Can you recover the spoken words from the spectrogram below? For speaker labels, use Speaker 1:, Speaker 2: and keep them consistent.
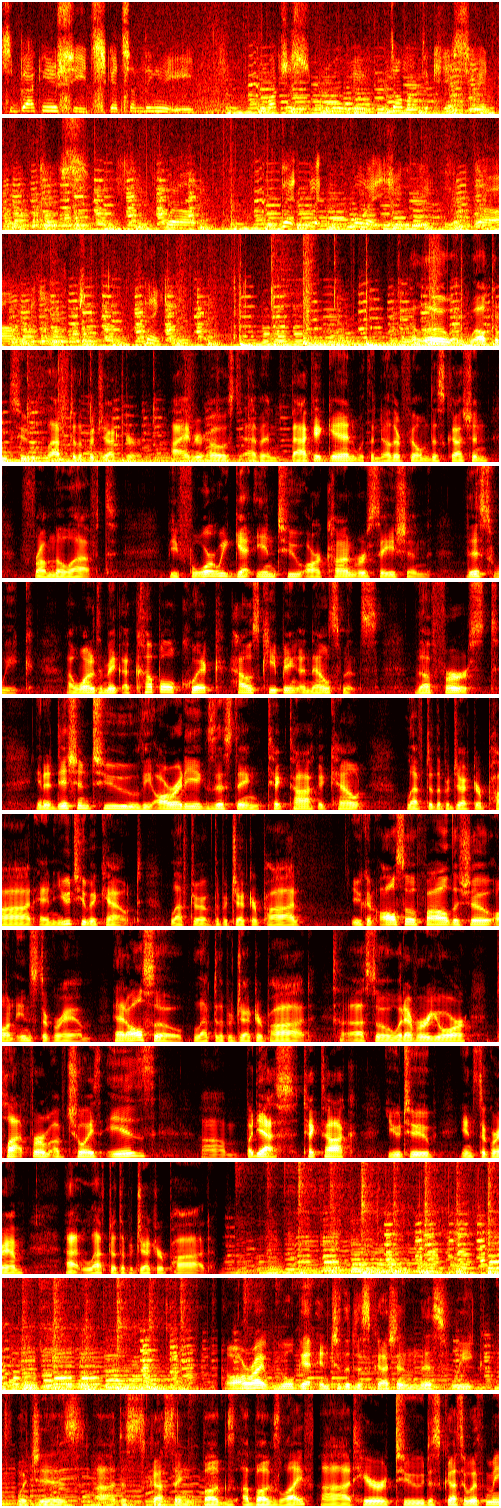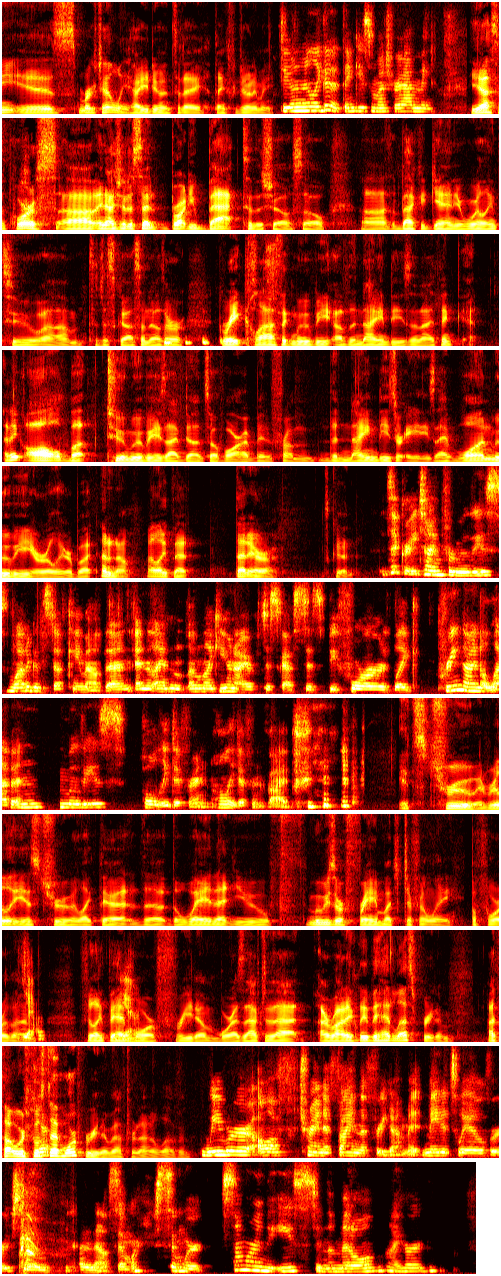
Speaker 1: sit back in your seats, get something to eat, and watch this movie. Don't let the kids see it, because, well, let, let, we'll let you hear the, the, um, beginning first. Thank you.
Speaker 2: Hello and welcome to Left of the Projector. I am your host, Evan, back again with another film discussion from the left. Before we get into our conversation this week, I wanted to make a couple quick housekeeping announcements. The first, in addition to the already existing TikTok account, Left of the Projector Pod, and YouTube account, Left of the Projector Pod, you can also follow the show on Instagram at also Left of the Projector Pod. Uh, so, whatever your platform of choice is. Um, but yes, TikTok, YouTube, Instagram at Left of the Projector Pod. All right, we will get into the discussion this week, which is uh, discussing bugs, a bug's life. Uh, here to discuss it with me is Smirk Gently. How are you doing today? Thanks for joining me.
Speaker 3: Doing really good. Thank you so much for having me.
Speaker 2: Yes, of course. Uh, and I should have said brought you back to the show. So uh, back again, you're willing to um, to discuss another great classic movie of the '90s, and I think I think all but two movies I've done so far have been from the 90s or 80s. I had one movie earlier, but I don't know. I like that that era. It's good.
Speaker 3: It's a great time for movies. A lot of good stuff came out then, and, and, and like you and I have discussed, it's before like pre 9/11 movies. Wholly different, wholly different vibe.
Speaker 2: it's true. It really is true. Like the the the way that you f- movies are framed much differently before then. Yeah. I feel like they had yeah. more freedom, whereas after that, ironically, they had less freedom. I thought we were supposed yeah. to have more freedom after 9/11.
Speaker 3: We were off trying to find the freedom. It made its way over to I don't know somewhere somewhere somewhere in the east in the middle. I heard.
